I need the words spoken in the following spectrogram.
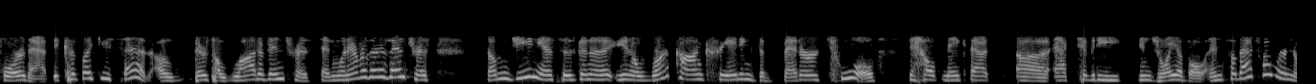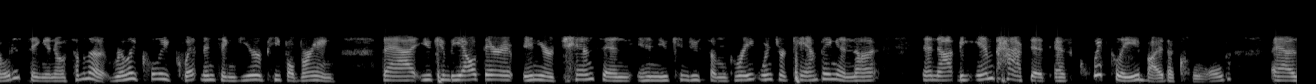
for that because like you said there's a lot of interest and whenever there's interest some genius is going to you know work on creating the better tool to help make that uh, activity enjoyable. And so that's what we're noticing. You know, some of the really cool equipment and gear people bring that you can be out there in your tent and, and you can do some great winter camping and not and not be impacted as quickly by the cold as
